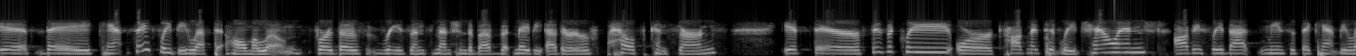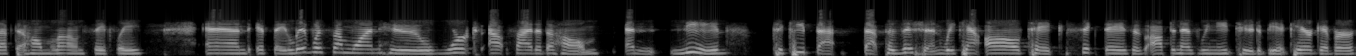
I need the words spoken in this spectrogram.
if they can't safely be left at home alone for those reasons mentioned above, but maybe other health concerns. If they're physically or cognitively challenged, obviously that means that they can't be left at home alone safely. And if they live with someone who works outside of the home and needs to keep that that position. We can't all take sick days as often as we need to to be a caregiver,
